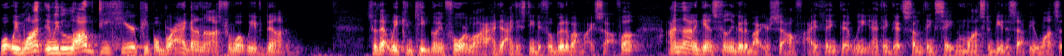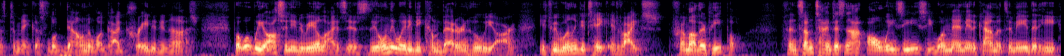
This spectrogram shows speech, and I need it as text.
what we want, and we love to hear people brag on us for what we've done so that we can keep going forward. Well, I, I, just need to feel good about myself. Well, I'm not against feeling good about yourself. I think that we I think that's something Satan wants to beat us up. He wants us to make us look down on what God created in us. But what we also need to realize is the only way to become better in who we are is to be willing to take advice from other people. And sometimes it's not always easy. One man made a comment to me that he,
